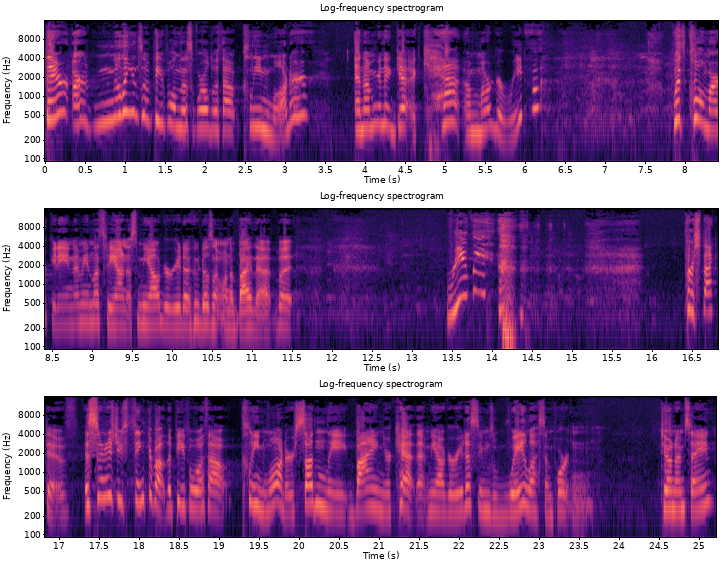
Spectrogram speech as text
There are millions of people in this world without clean water, and I'm going to get a cat a margarita? With cool marketing. I mean, let's be honest, Meowgarita, who doesn't want to buy that? But really? perspective. As soon as you think about the people without clean water, suddenly buying your cat that Meowgarita seems way less important. Do you know what I'm saying?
